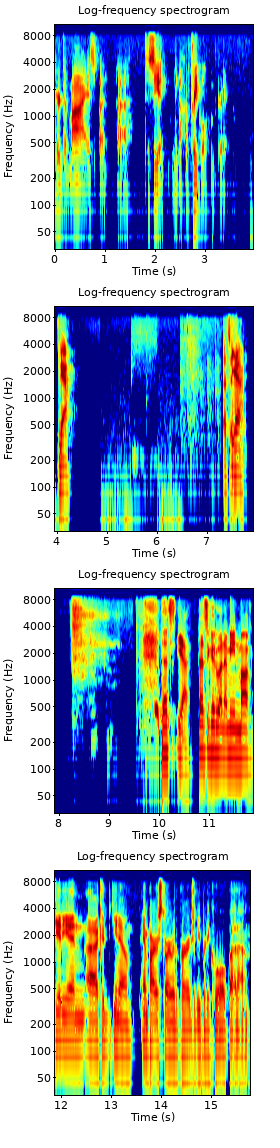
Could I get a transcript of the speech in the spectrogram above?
her demise, but uh, to see it, you know, a prequel would be great. yeah. That's it. Yeah. That's yeah, that's a good one. I mean, Moff Gideon uh, could, you know, Empire Story with the Purge would be pretty cool. But um,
